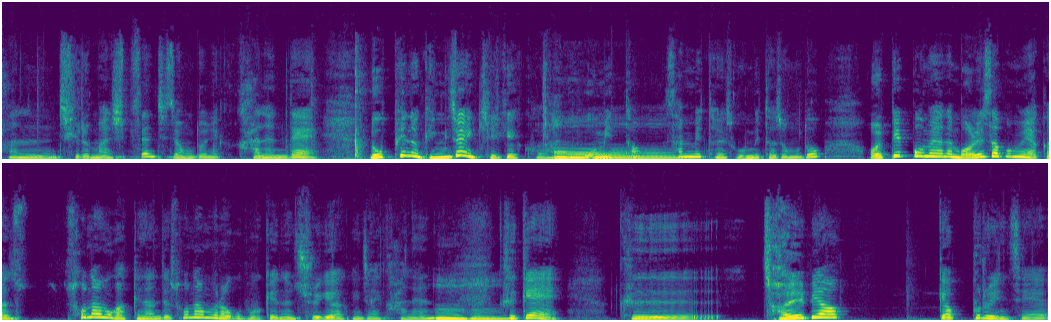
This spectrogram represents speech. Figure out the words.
한 지름 한 10cm 정도니까 가는데 높이는 굉장히 길게 커요. 한 어. 5m, 3m에서 5m 정도. 얼핏 보면은 멀리서 보면 약간 소나무 같긴 한데 소나무라고 보기에는 줄기가 굉장히 가는. 음흠. 그게 그 절벽 옆으로 이제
